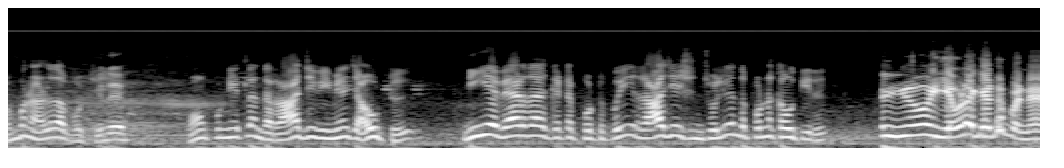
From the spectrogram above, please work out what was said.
ரொம்ப நல்லதா போச்சு. இது? உன் புண்ணியத்துல அந்த ராஜீவ் இமேஜ் அவுட் நீயே வேற ஏதாவது கெட்ட போட்டு போய் ராஜேஷ்னு சொல்லி அந்த பொண்ணை கவுத்திரு. ஐயோ எவ்வளவு கெட்ட பண்ண?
